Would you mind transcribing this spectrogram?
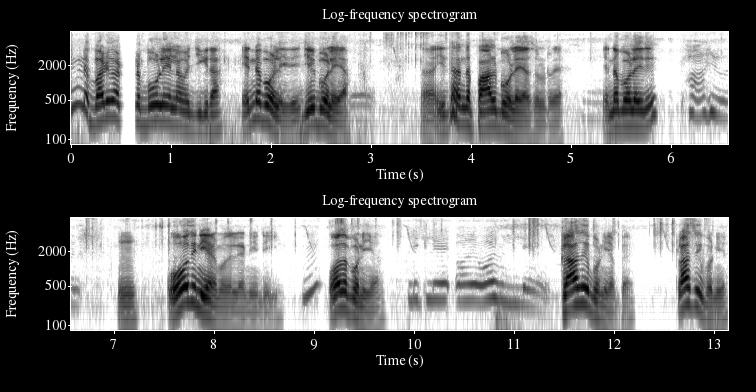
என்ன படிவாட்ட போலையெல்லாம் வச்சுக்கிறா? என்ன போலை இது? ஜெய் போலையா? ஆ, இதான் அந்த பால் போலையா சொல்ற? என்ன போல இது? ம். ஓதுனியா முதல்ல நீ டேய்? ஓத போனியா? கிளாஸுக்கு போனியா இப்போ கிளாஸுக்கு போனியா?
